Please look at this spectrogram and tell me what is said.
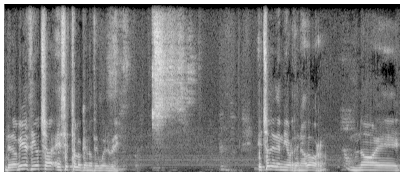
de 2018, es esto lo que nos devuelve. Hecho desde mi ordenador, no es...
